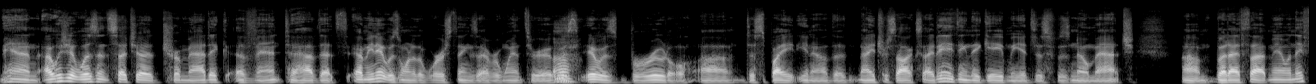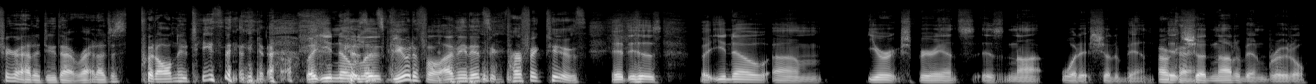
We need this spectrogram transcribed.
man, I wish it wasn't such a traumatic event to have that. I mean, it was one of the worst things I ever went through. It was it was brutal. Uh, despite you know the nitrous oxide, anything they gave me, it just was no match. Um, but I thought, man, when they figure out how to do that right, I'll just put all new teeth in, you know. but you know, Luke, it's beautiful. I mean, it's a perfect tooth. It is. But you know, um, your experience is not what it should have been. Okay. It should not have been brutal.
